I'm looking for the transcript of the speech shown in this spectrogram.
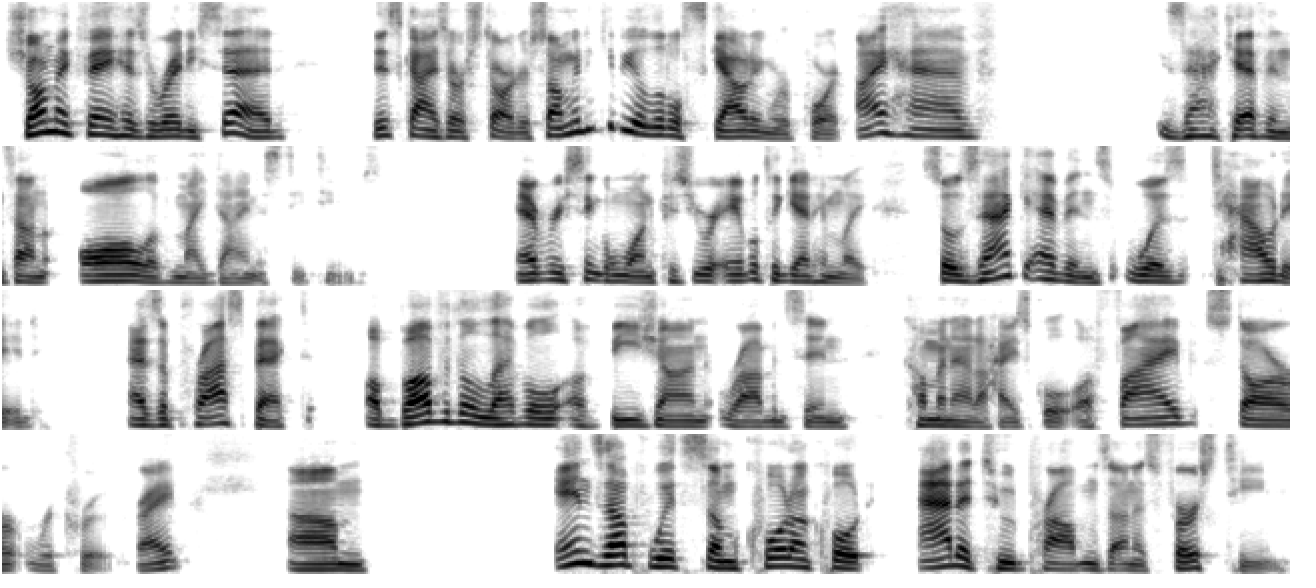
Sean McVay has already said this guy's our starter. So I'm going to give you a little scouting report. I have Zach Evans on all of my dynasty teams, every single one, because you were able to get him late. So Zach Evans was touted as a prospect above the level of Bijan Robinson coming out of high school, a five star recruit, right? Um, ends up with some quote unquote attitude problems on his first team.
